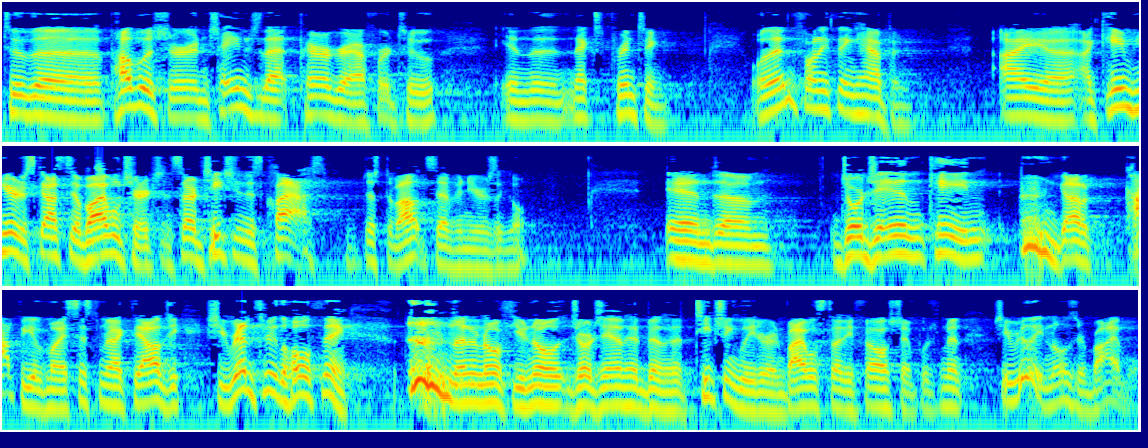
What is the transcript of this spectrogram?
to the publisher and change that paragraph or two in the next printing. Well, then funny thing happened. I, uh, I came here to Scottsdale Bible Church and started teaching this class just about seven years ago. And um, George Ann Kane got a copy of my systematic theology. She read through the whole thing. I don't know if you know, George Ann had been a teaching leader in Bible study fellowship, which meant she really knows her Bible.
